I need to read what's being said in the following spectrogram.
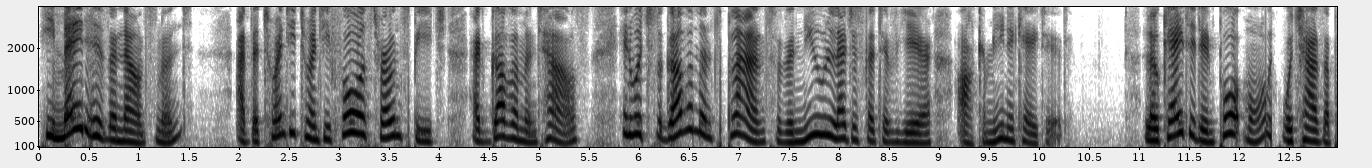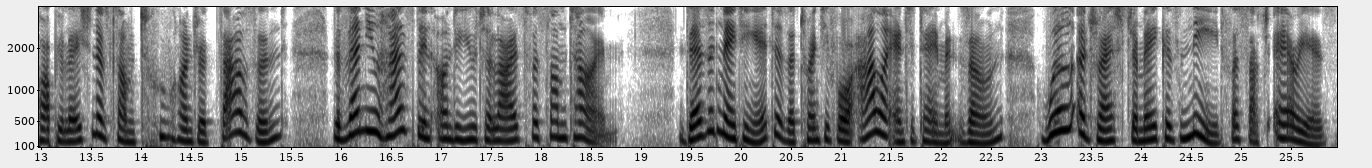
He made his announcement at the 2024 throne speech at Government House, in which the government's plans for the new legislative year are communicated. Located in Portmore, which has a population of some 200,000, the venue has been underutilized for some time. Designating it as a 24 hour entertainment zone will address Jamaica's need for such areas.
